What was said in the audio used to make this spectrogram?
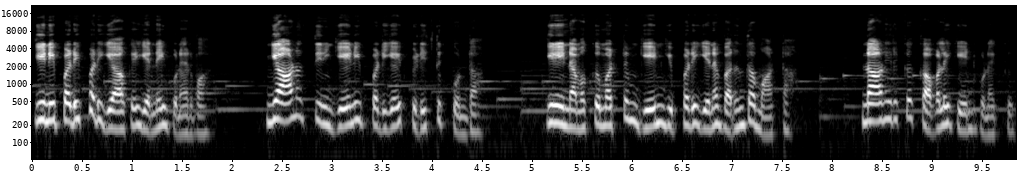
இனி படிப்படியாக என்னை உணர்வார் ஞானத்தின் ஏணிப்படியை பிடித்துக் கொண்டா. இனி நமக்கு மட்டும் ஏன் இப்படி என வருந்த மாட்டா. நான் இருக்க கவலை ஏன் உனக்கு?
